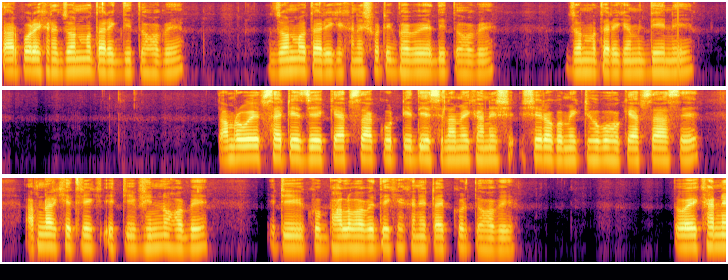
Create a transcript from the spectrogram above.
তারপর এখানে জন্ম তারিখ দিতে হবে। জন্ম তারিখ এখানে সঠিকভাবে দিতে হবে। জন্ম তারিখ আমি দিয়ে নিই। তো আমরা ওয়েবসাইটে যে ক্যাপসা কোডটি দিয়েছিলাম, এখানে সেরকম একটি হুবহু ক্যাপসা আছে। আপনার ক্ষেত্রে এটি ভিন্ন হবে। এটি খুব ভালোভাবে দেখে এখানে টাইপ করতে হবে। তো এখানে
